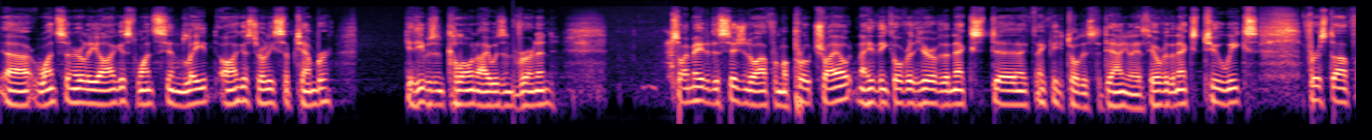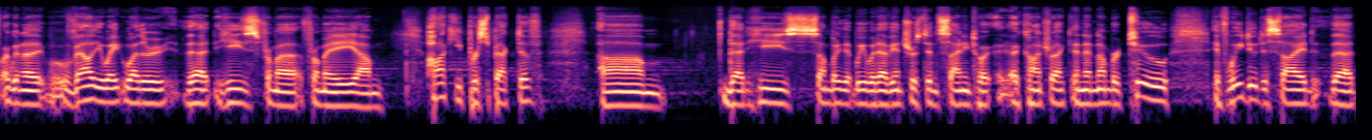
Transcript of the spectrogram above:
Uh, once in early August, once in late August, early September. Yet he was in Kelowna, I was in Vernon. So I made a decision to offer him a pro tryout, and I think over here over the next, uh, I think he told this to Daniel yesterday, over the next two weeks. First off, I'm going to evaluate whether that he's from a from a um, hockey perspective. Um, that he's somebody that we would have interest in signing to a, a contract, and then number two, if we do decide that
